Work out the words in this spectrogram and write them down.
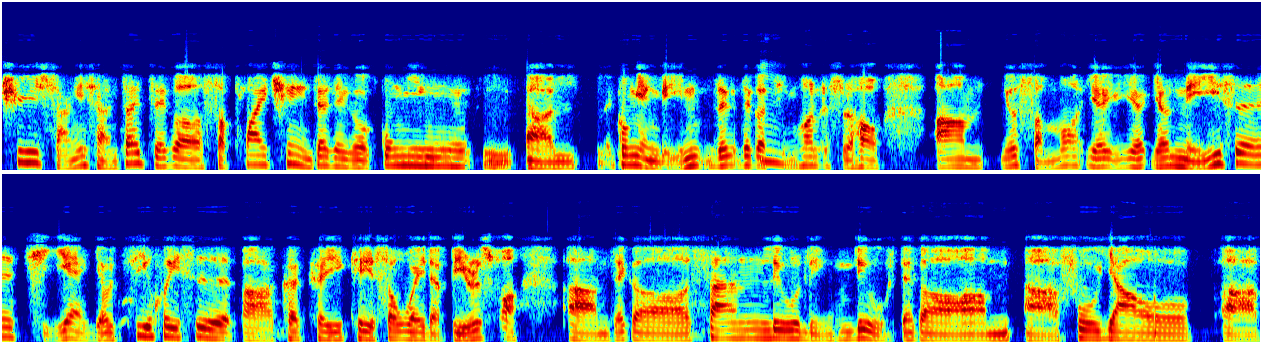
去想一想，在这个 supply chain，在这个供应啊供应链这这个情况的时候，啊，有什么有有有哪一些企业有机会是啊可可以可以收微的？比如说啊，这个三六零六这个啊富药。啊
